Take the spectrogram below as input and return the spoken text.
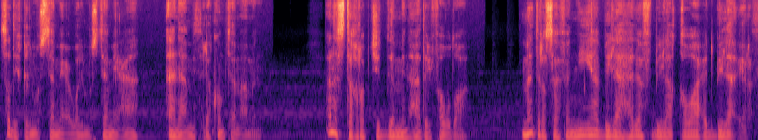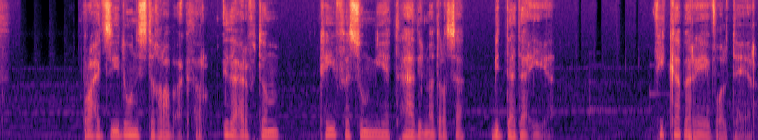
صديقي المستمع والمستمعة أنا مثلكم تماما. أنا استغربت جدا من هذه الفوضى. مدرسة فنية بلا هدف بلا قواعد بلا إرث. راح تزيدون استغراب أكثر. إذا عرفتم كيف سميت هذه المدرسة بالدادائية في كاباريه فولتير.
